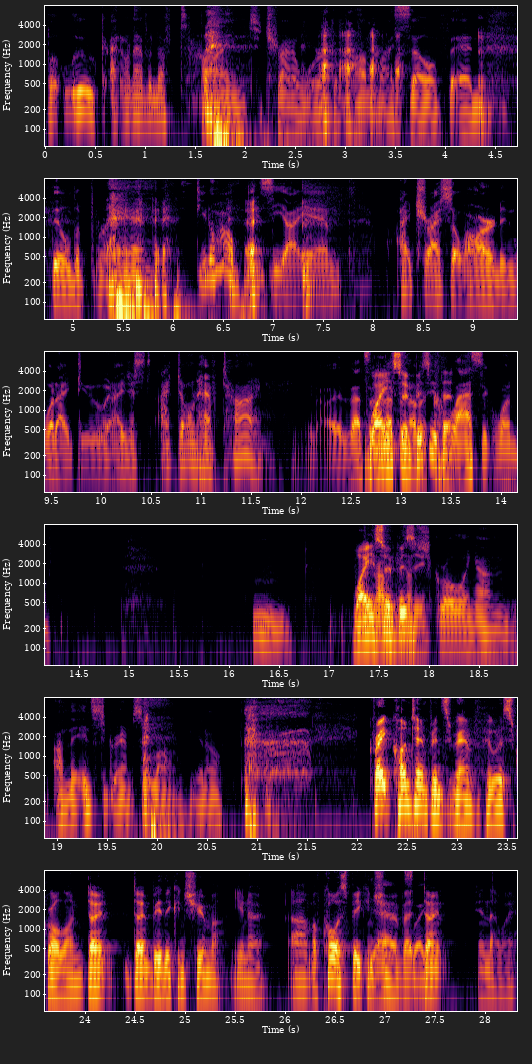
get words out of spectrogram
But Luke, I don't have enough time to try to work upon myself and build a brand. Do you know how busy I am? I try so hard in what I do, and I just I don't have time. You know, that's why a, that's are you so busy. Classic then? one. Hmm. Why are you so busy? scrolling on on the Instagram so long. You know. Great content for Instagram for people to scroll on. Don't don't be the consumer. You know. Um, of course, be a consumer, yeah, but like, don't in that way.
